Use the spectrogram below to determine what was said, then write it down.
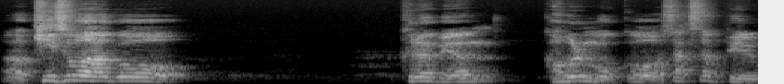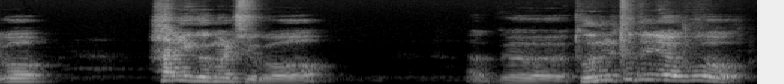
어, 기소하고 그러면 겁을 먹고 싹싹 빌고 합의금을 주고 어, 그 돈을 뜯으려고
